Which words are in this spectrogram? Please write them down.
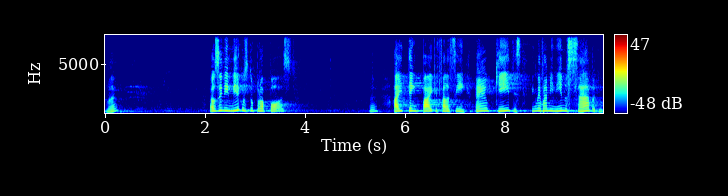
Não é? É os inimigos do propósito. Aí tem pai que fala assim: é o Kids, tem que levar menino sábado,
